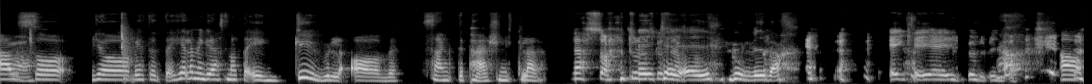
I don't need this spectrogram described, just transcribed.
Alltså, ja. jag vet inte. Hela min gräsmatta är gul av Sankte Pers nycklar. Jaså, jag trodde du skulle säga... A.k.a. Gullviva. A.k.a. Gullviva. Ja,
